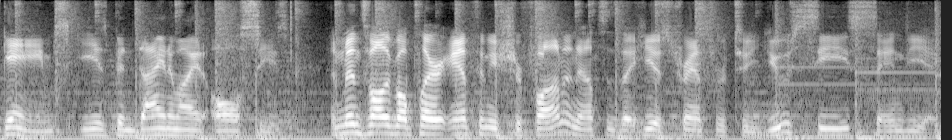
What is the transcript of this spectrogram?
games. He has been dynamite all season. And men's volleyball player Anthony Chiffon announces that he has transferred to UC San Diego.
